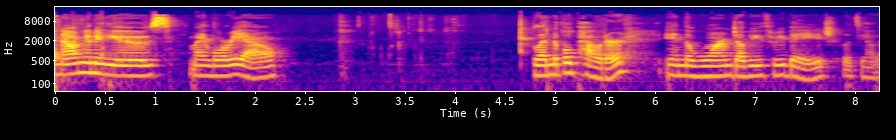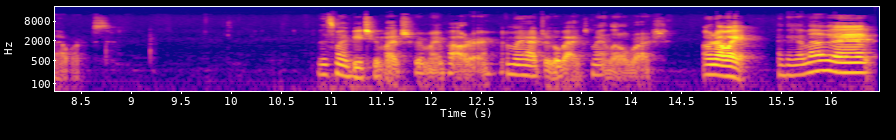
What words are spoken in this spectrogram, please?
And now I'm going to use my L'Oreal blendable powder in the warm W3 beige. Let's see how that works. This might be too much for my powder. I might have to go back to my little brush. Oh no, wait. I think I love it.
